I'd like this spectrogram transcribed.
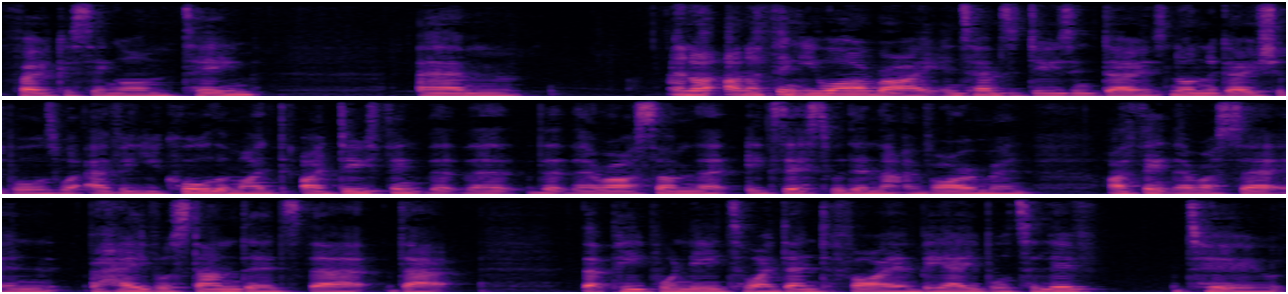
focusing on team. Um, and I, and I think you are right in terms of do's and don'ts, non-negotiables, whatever you call them. I, I do think that the, that there are some that exist within that environment. I think there are certain behavioural standards that that that people need to identify and be able to live to,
